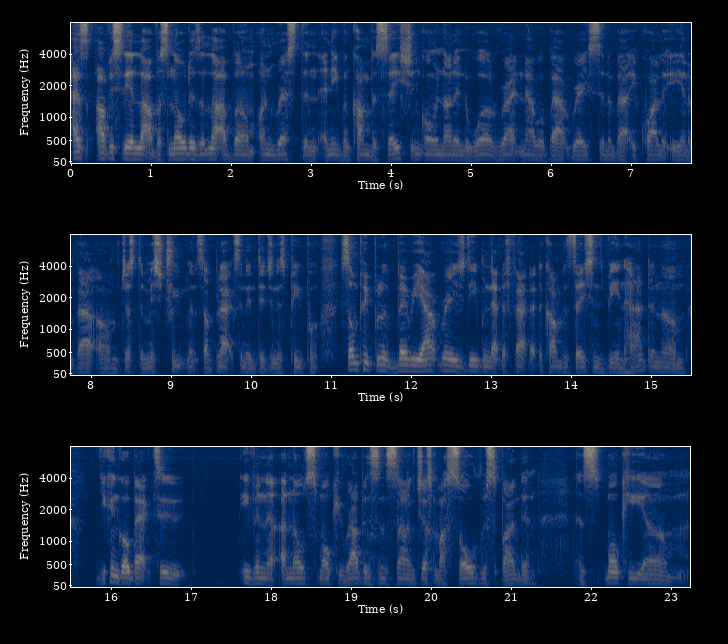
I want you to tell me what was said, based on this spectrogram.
as obviously a lot of us know, there's a lot of um, unrest and, and even conversation going on in the world right now about race and about equality and about um, just the mistreatments of blacks and indigenous people. Some people are very outraged even at the fact that the conversation is being had. And um, you can go back to even an old Smokey Robinson song, Just My Soul Responding. And Smokey, um,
